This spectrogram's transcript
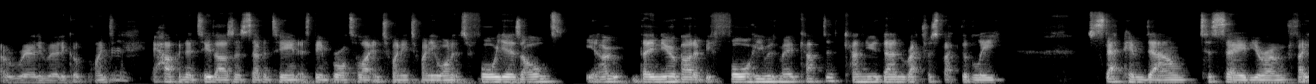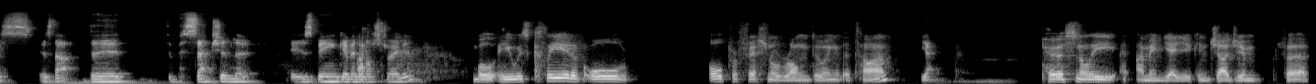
a really, really good point. Mm. It happened in 2017. It's been brought to light in 2021. It's four years old. You know, they knew about it before he was made captain. Can you then retrospectively step him down to save your own face? Is that the the perception that is being given in I- Australia? well, he was cleared of all all professional wrongdoing at the time. Yeah. Personally, I mean, yeah, you can judge him for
